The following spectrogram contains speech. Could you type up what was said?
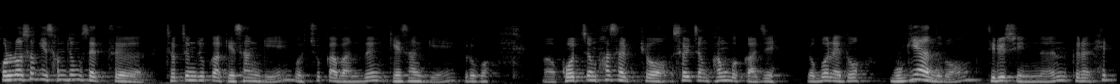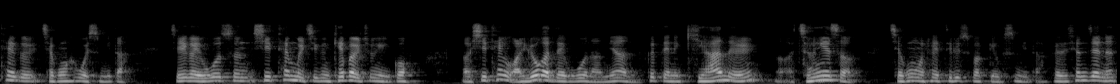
홀로서기 3종 세트, 적정주가 계산기, 주가 반등 계산기, 그리고 어, 고점 화살표 설정 방법까지 이번에도 무기한으로 드릴 수 있는 그런 혜택을 제공하고 있습니다. 저희가 이것은 시스템을 지금 개발 중이고 어, 시스템이 완료가 되고 나면 그때는 기한을 어, 정해서 제공을 해 드릴 수밖에 없습니다. 그래서 현재는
